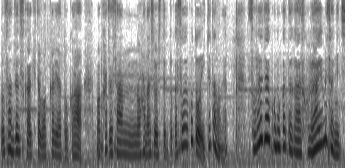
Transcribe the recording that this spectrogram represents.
ロサンゼルスから来たばっかりだとか、まあ、風さんの話をしてるとかそういうことを言ってたのね。それでこの方がそれはあゆみさんに違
